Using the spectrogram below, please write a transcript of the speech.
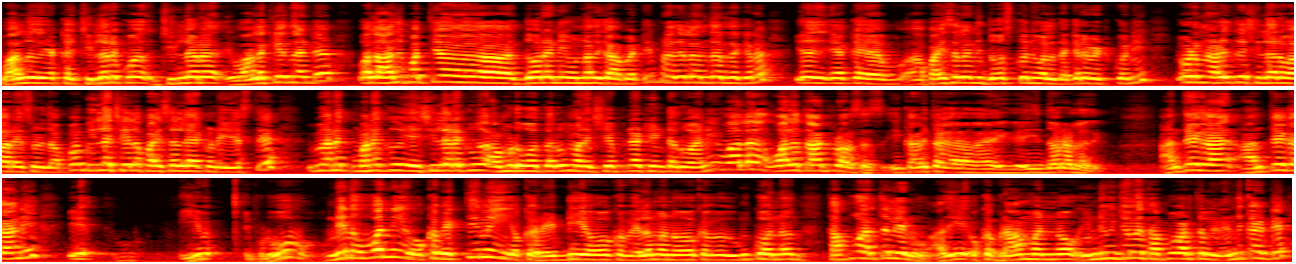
వాళ్ళు యొక్క చిల్లర చిల్లర వాళ్ళకేందంటే వాళ్ళ ఆధిపత్య ధోరణి ఉన్నది కాబట్టి ప్రజలందరి దగ్గర యొక్క పైసలన్నీ దోసుకొని వాళ్ళ దగ్గర పెట్టుకొని ఎవడన్నా అడిగితే చిల్లర వారేసుడు తప్ప వీళ్ళ చేల పైసలు లేకుండా చేస్తే మనకు మనకు ఈ చిల్లరకు అమ్ముడు పోతారు మనకి చెప్పినట్టు వింటారు అని వాళ్ళ వాళ్ళ థాట్ ప్రాసెస్ ఈ కవిత ఈ ధోరణిది అంతేగా అంతేగాని ఈ- ఇప్పుడు నేను ఎవరిని ఒక వ్యక్తిని ఒక రెడ్డియో ఒక వెలమనో ఒక ఇంకోనో తప్పు పడతలేను. అది ఒక బ్రాహ్మణ్నో ఇండివిజువల్గా తప్పు పడతలేను. ఎందుకంటే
